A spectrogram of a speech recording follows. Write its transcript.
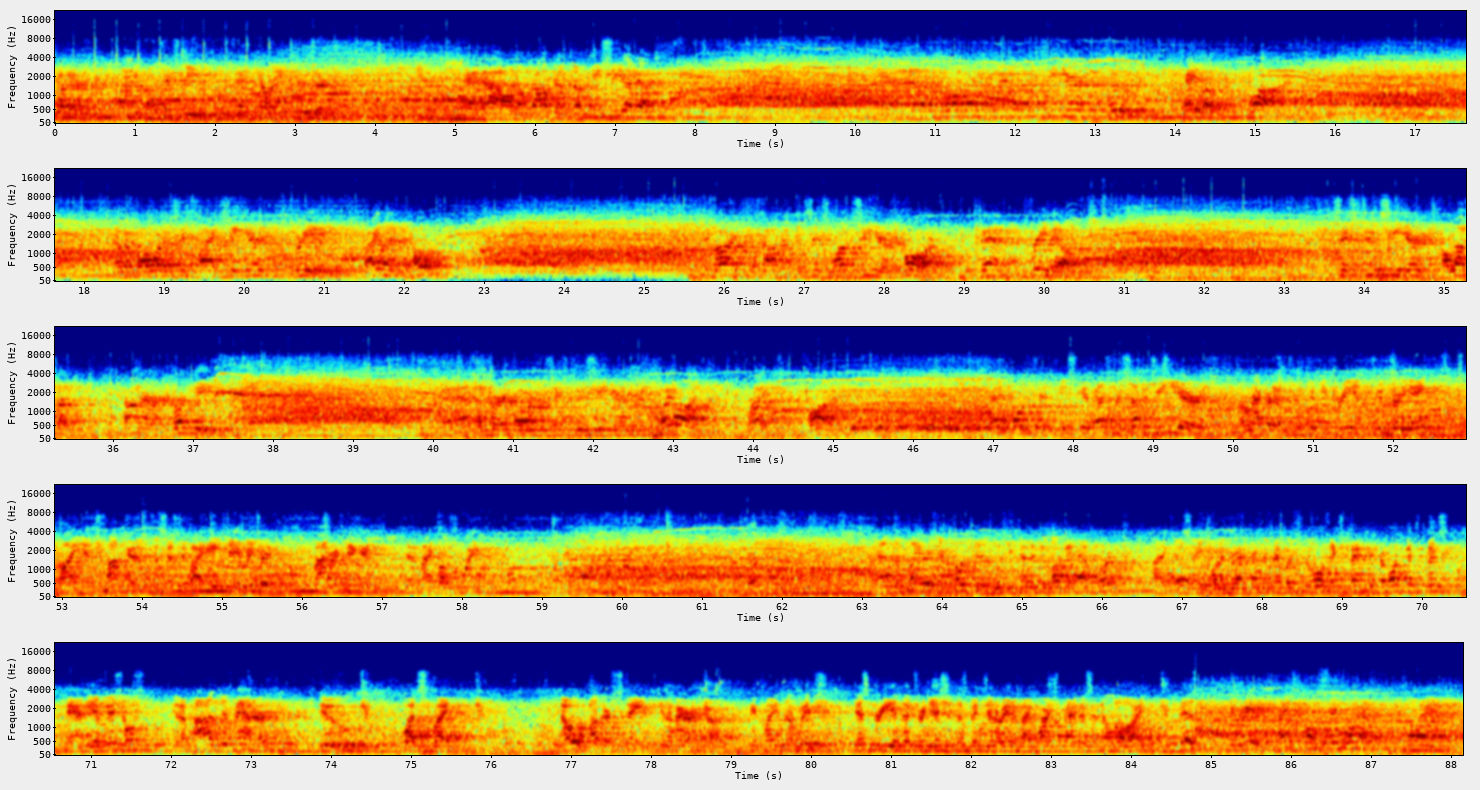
runner. goals expected from Oakenspitz and the officials in a positive manner do what's right. No other state in America can claim the rich history and the tradition that's been generated by March Madness in Illinois. This is the greatest high school single event in the land.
